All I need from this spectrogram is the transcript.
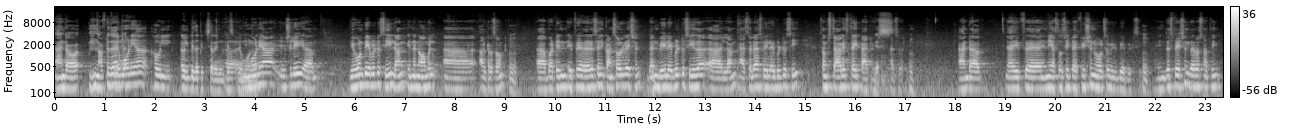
And uh, after that, pneumonia, how will, how will be the picture in case uh, of pneumonia? pneumonia, usually um, we won't be able to see lung in a normal uh, ultrasound. Uh, but in if there is any consolidation, then we'll able to see the uh, lung as well as we'll able to see some starry sky patterns Yes. as well. And uh, uh, if uh, any associated effusion also we will be able to see. In this patient, there was nothing,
